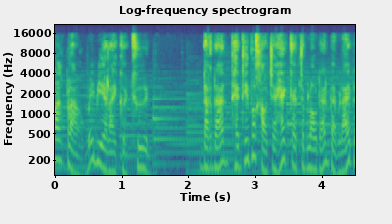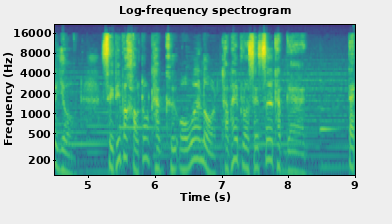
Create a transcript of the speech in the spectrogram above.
ว่างเปล่าไม่มีอะไรเกิดขึ้น ดังนั้นแทนที่พวกเขาจะให้การจำลองนั้นแบบไร้ประโยชน์ สิ่งที่พวกเขาต้องทำคือโอเวอร์โหลดทำให้โปรเซสเซอร์ทำงาน แต่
